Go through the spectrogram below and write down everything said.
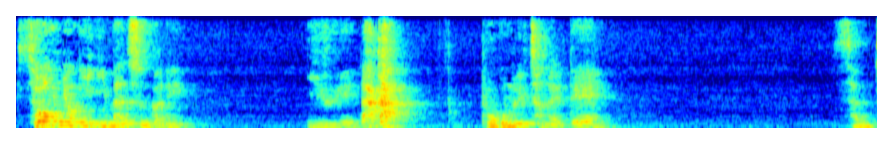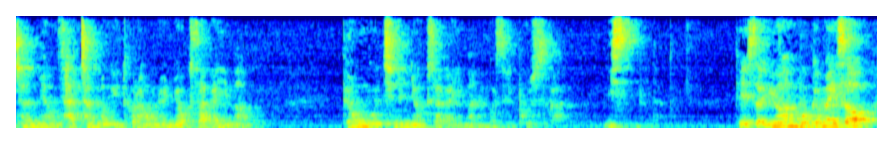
성령이 임한 순간에 이후에 나가 복음을 전할 때 3천명, 4천명이 돌아오는 역사가 임하고 병 고치는 역사가 임하는 것을 볼 수가 있습니다. 그래서 요한복음에서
